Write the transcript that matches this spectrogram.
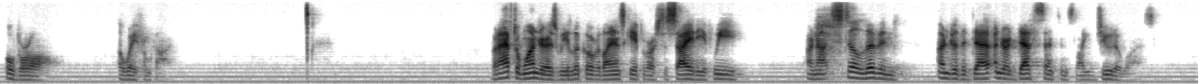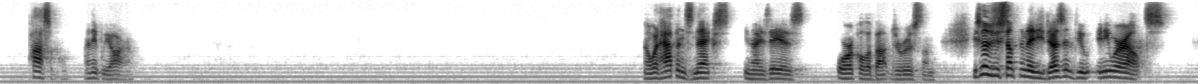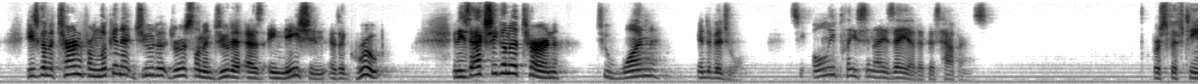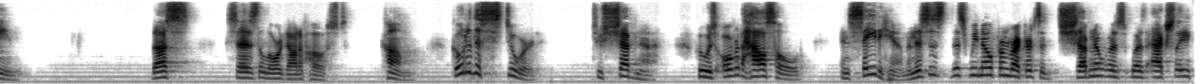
overall away from God. But I have to wonder as we look over the landscape of our society if we are not still living under, the de- under a death sentence like Judah was. Possible. I think we are. Now, what happens next in Isaiah's oracle about Jerusalem. He's going to do something that he doesn't do anywhere else. He's going to turn from looking at Judah, Jerusalem and Judah as a nation, as a group, and he's actually going to turn to one individual. It's the only place in Isaiah that this happens. Verse 15. Thus says the Lord God of hosts Come, go to the steward, to Shebna, who is over the household and say to him, and this is this we know from records that Shebna was was actually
